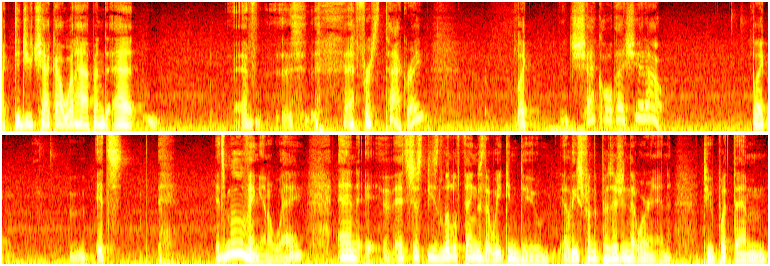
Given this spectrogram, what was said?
Like, did you check out what happened at at, first attack? Right? Like, check all that shit out. Like, it's it's moving in a way, and it's just these little things that we can do, at least from the position that we're in, to put them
